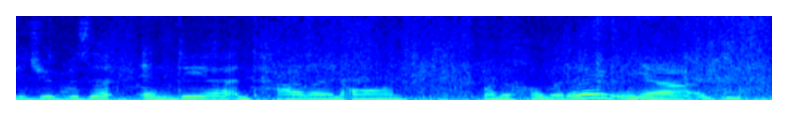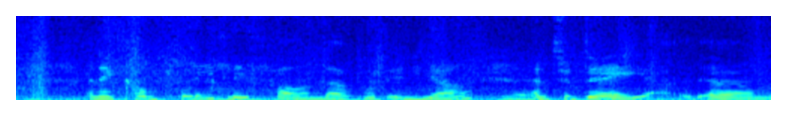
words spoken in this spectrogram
did you visit India and Thailand on on a holiday? or- Yeah, I did. And I completely fell in love with India. Yeah. And today, um,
